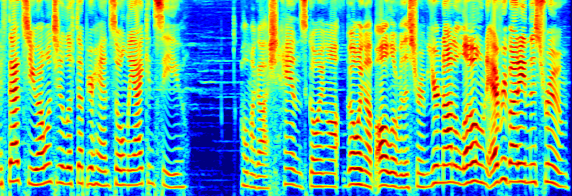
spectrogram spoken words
If that's you, I want you to lift up your hand so only I can see you. Oh my gosh, hands going all, going up all over this room. You're not alone. Everybody in this room,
